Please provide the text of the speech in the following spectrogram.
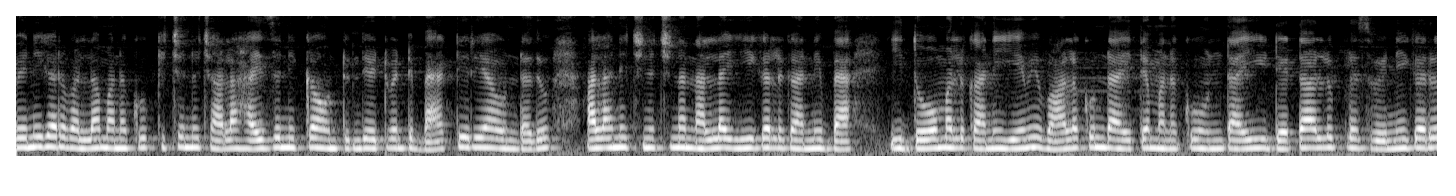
వెనిగర్ వల్ల మనకు కిచెన్ చాలా హైజెనిక్గా ఉంటుంది. ఎటువంటి బ్యాక్టీరియా ఉండదు. అలానే చిన్న చిన్న నల్ల ఈగలు కానీ బ్యా ఈ దోమలు కానీ ఏమీ వాలకుండా అయితే మనకు ఉంటాయి. ఈ Dettol plus vinegar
